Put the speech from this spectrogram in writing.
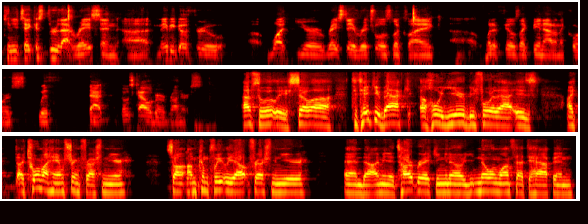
can you take us through that race and uh, maybe go through uh, what your race day rituals look like, uh, what it feels like being out on the course with that those caliber of runners? Absolutely. So uh, to take you back a whole year before that is I, I tore my hamstring freshman year. So I'm- I'm completely out freshman year. And uh, I mean, it's heartbreaking, you know, no one wants that to happen.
